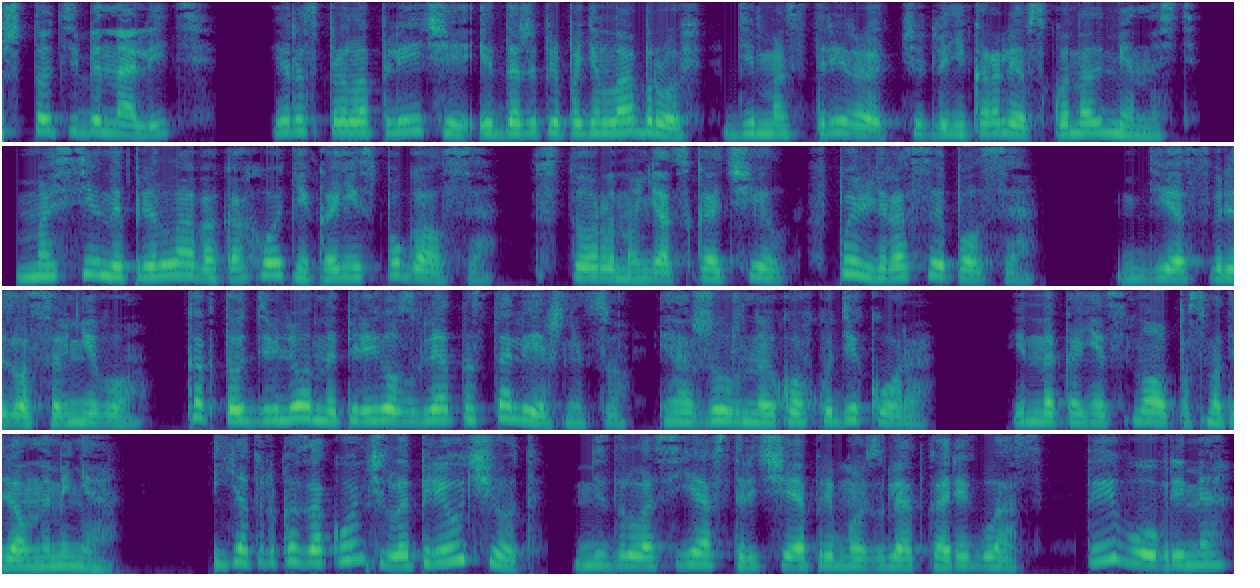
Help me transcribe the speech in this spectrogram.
«Что тебе налить?» Я расправила плечи и даже приподняла бровь, демонстрируя чуть ли не королевскую надменность. Массивный прилавок охотника не испугался. В сторону не отскочил, в пыль не рассыпался. Диас врезался в него. Как-то удивленно перевел взгляд на столешницу и ажурную ковку декора. И, наконец, снова посмотрел на меня. «Я только закончила переучет», — не сдалась я, встречая прямой взгляд карий глаз. «Ты вовремя».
